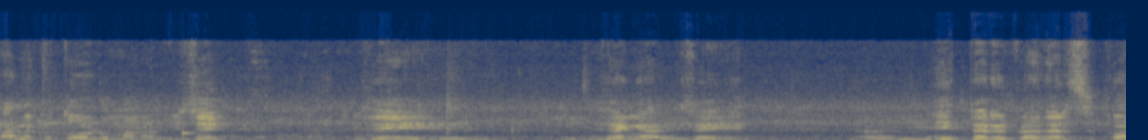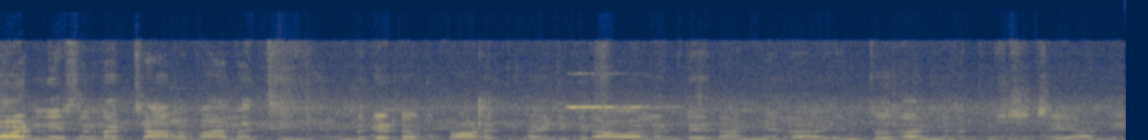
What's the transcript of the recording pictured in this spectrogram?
తనకు తోడు మన విజయ్. విజయ్ నిజంగా విజయ్ మీ ఇద్దరు బ్రదర్స్ కోఆర్డినేషన్ నాకు చాలా బాగా నచ్చింది. ఎందుకంటే ఒక ప్రోడక్ట్ బయటికి రావాలంటే దాని మీద ఎంతో దాని మీద కృషి చేయాలి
